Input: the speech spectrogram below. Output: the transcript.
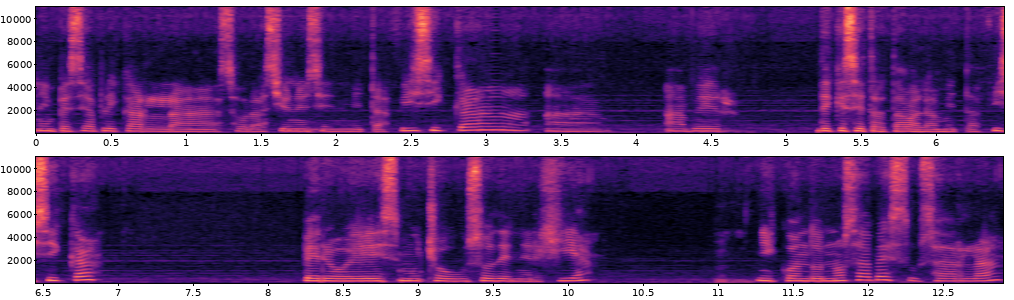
empecé a aplicar las oraciones en metafísica, a, a ver de qué se trataba la metafísica, pero es mucho uso de energía Y cuando no sabes usarla,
